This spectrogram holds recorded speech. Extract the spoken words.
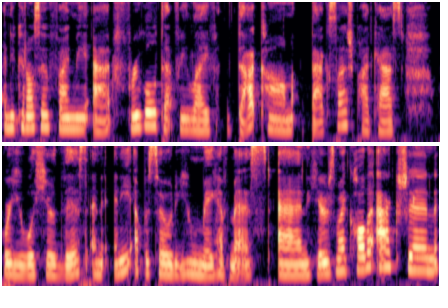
And you can also find me at frugaldebtfreelife.com backslash podcast where you will hear this and any episode you may have missed. And here's my call to action.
